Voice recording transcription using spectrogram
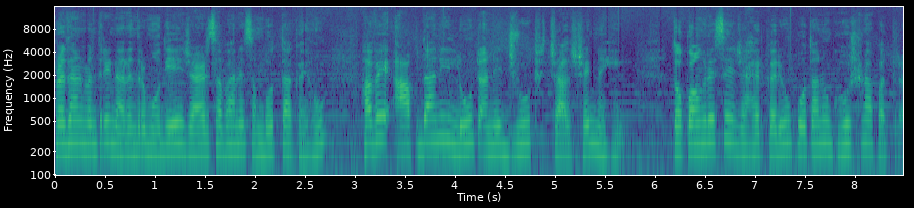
પ્રધાનમંત્રી નરેન્દ્ર મોદીએ જાહેર સભાને સંબોધતા કહ્યું, હવે આપદાની લૂંટ અને જૂઠ ચાલશે નહીં. તો કોંગ્રેસે જાહેર કર્યું પોતાનું ઘોષણાપત્ર.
